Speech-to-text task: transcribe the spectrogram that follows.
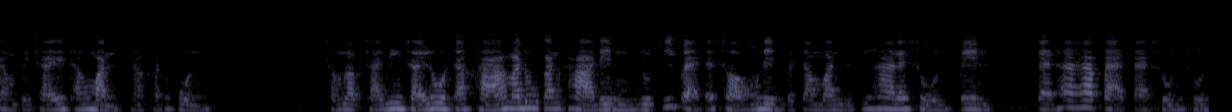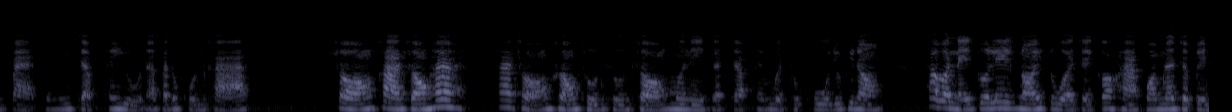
นำไปใช้ได้ทั้งวันนะคะทุกคนสำหรับสายวิ่งสายลูดนะคะ มาดูกันค่ะเด่นอยู่ที่แปดและสองเด่นประจำวันอยู่ที่ห้าและศูนย์เป็นแปดห้าห้าแปดแปดศูนย์ศูนย์แปดวันนี้จับให้อยู่นะคะทุกคนค่ะสองค่ะสองห้าห้าสองสองศูนย์ศูนย์สองมือนี้ก็จับให้หมดทุกคู่อยู่พี่น้อง ถ้าวันไหนตัวเลขน้อยตัวใจก็หาความน่าจะเป็น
